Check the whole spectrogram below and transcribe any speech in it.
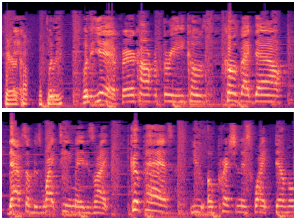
Farrakhan for three. When, when, yeah, Farrakhan for three, he comes, comes back down, daps up his white teammate, he's like, good pass, you oppressionist white devil,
